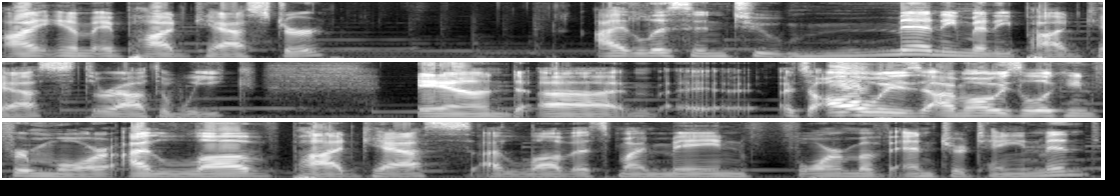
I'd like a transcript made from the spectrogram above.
I am a podcaster. I listen to many, many podcasts throughout the week. And uh, it's always, I'm always looking for more. I love podcasts. I love it's my main form of entertainment.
